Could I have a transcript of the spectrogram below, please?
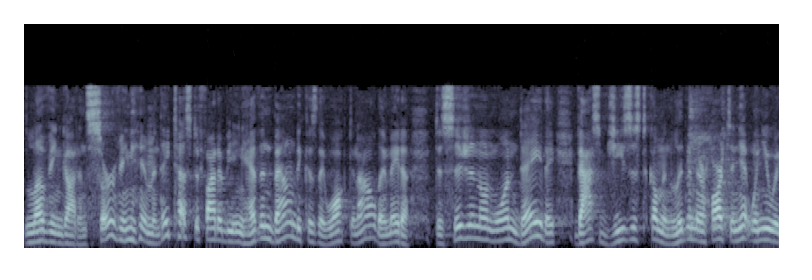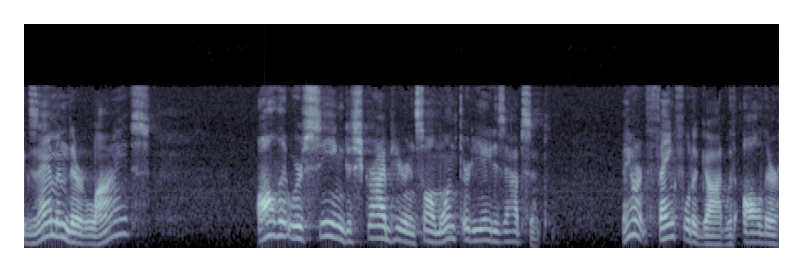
loving God, and serving Him. And they testify to being heaven bound because they walked an aisle. They made a decision on one day. They asked Jesus to come and live in their hearts. And yet, when you examine their lives, all that we're seeing described here in Psalm 138 is absent. They aren't thankful to God with all their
